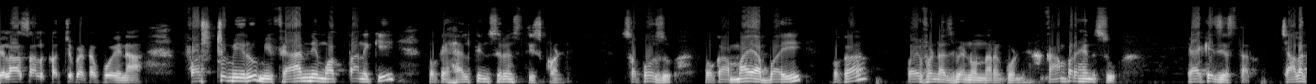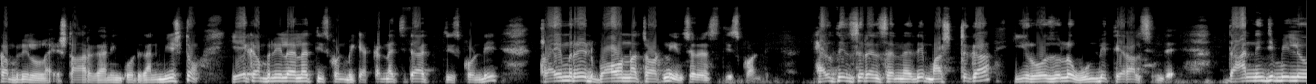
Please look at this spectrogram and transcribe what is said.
విలాసాలు ఖర్చు పెట్టకపోయినా ఫస్ట్ మీరు మీ ఫ్యామిలీ మొత్తానికి ఒక హెల్త్ ఇన్సూరెన్స్ తీసుకోండి. సపోజ్ ఒక అమ్మాయి అబ్బాయి ఒక వైఫ్ అండ్ హస్బెండ్ ఉన్నారనుకోండి. కాంప్రహెన్సివ్ ప్యాకేజ్ ఇస్తారు. చాలా కంపెనీలు ఉన్నాయి. స్టార్ కానీ ఇంకోటి కానీ మీ ఇష్టం. ఏ కంపెనీలో అయినా తీసుకోండి. మీకు ఎక్కడ నచ్చితే అది తీసుకోండి. క్లైమ్ రేట్ బాగున్న చోటని ఇన్సూరెన్స్ తీసుకోండి. హెల్త్ ఇన్సూరెన్స్ అనేది మస్ట్గా ఈ రోజుల్లో ఉండి తీరాల్సిందే. దాని నుంచి మీరు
